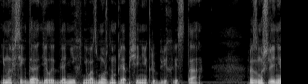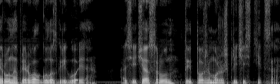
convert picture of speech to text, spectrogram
и навсегда делает для них невозможным приобщение к любви Христа. Размышление Руна прервал голос Григория. «А сейчас, Рун, ты тоже можешь причаститься».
